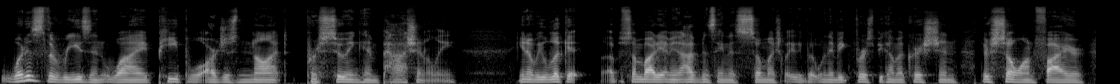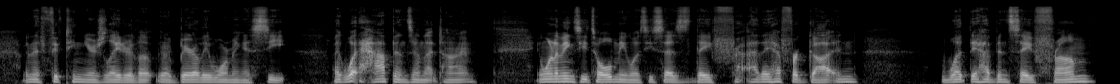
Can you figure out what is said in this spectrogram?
what is the reason why people are just not pursuing Him passionately?" You know, we look at somebody. I mean, I've been saying this so much lately, but when they be, first become a Christian, they're so on fire, and then 15 years later, they're, barely warming a seat. Like, what happens in that time? And one of the things he told me was, he says they they have forgotten what they have been saved from,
